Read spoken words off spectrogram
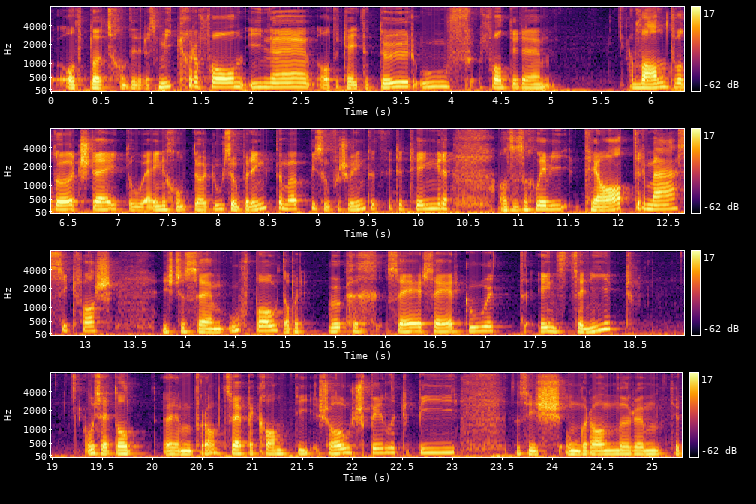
oder plötzlich kommt wieder ein Mikrofon rein oder geht eine Tür auf von der Wand, die dort steht und einer kommt dort raus und bringt ihm etwas und verschwindet dort hinten. Also so ein bisschen wie theatermässig fast ist das ähm, aufgebaut, aber wirklich sehr, sehr gut inszeniert. Und es hat auch ähm, vor allem zwei bekannte Schauspieler dabei. Das ist unter anderem der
